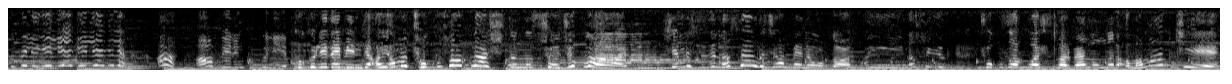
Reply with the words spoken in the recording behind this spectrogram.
Kukuli geliyor geliyor geliyor. Ah aferin Kukuli'ye. Kukuli de bindi. Ay ama çok uzaklaştınız çocuklar. Şimdi sizi nasıl alacağım ben oradan? Ay nasıl yük çok uzaklaştılar. Ben onları alamam ki.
